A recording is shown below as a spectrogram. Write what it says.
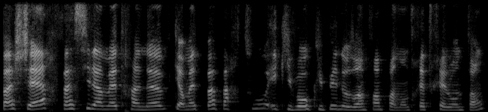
pas chères, faciles à mettre en œuvre, qui en mettent pas partout et qui vont occuper nos enfants pendant très très longtemps.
